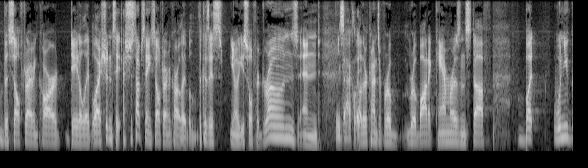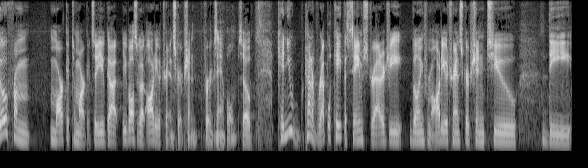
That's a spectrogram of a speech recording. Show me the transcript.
the self-driving car data label. I shouldn't say. I should stop saying self-driving car label because it's you know useful for drones and exactly other kinds of ro- robotic cameras and stuff. But when you go from market to market, so you've got you've also got audio transcription, for example. So can you kind of replicate the same strategy going from audio transcription to the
